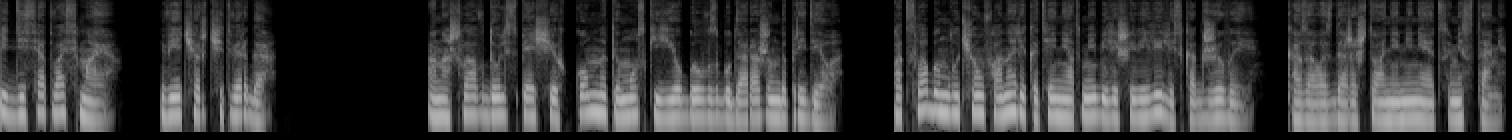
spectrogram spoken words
58. Вечер четверга. Она шла вдоль спящих комнат, и мозг ее был взбудоражен до предела. Под слабым лучом фонарика тени от мебели шевелились, как живые. Казалось даже, что они меняются местами.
